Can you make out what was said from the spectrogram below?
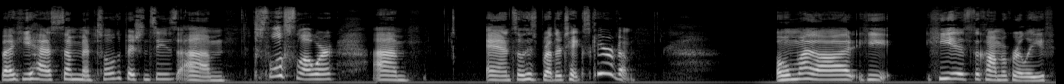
but he has some mental deficiencies. Um, just a little slower. Um, and so his brother takes care of him. Oh my god, he he is the comic relief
